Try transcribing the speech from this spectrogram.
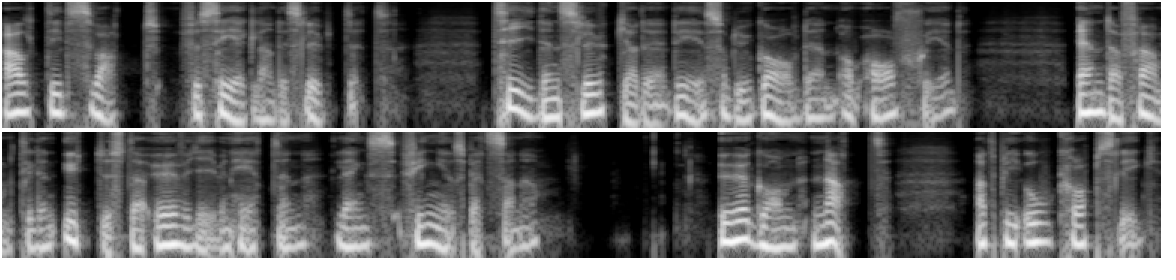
Alltid svart, förseglande slutet. Tiden slukade det som du gav den av avsked. Ända fram till den yttersta övergivenheten längs fingerspetsarna. Ögon natt, att bli okroppslig.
